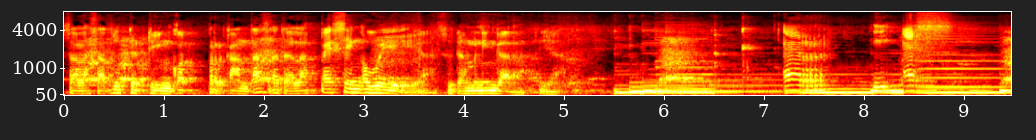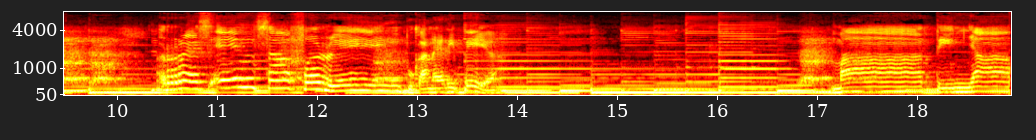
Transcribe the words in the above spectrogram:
Salah satu dedingkot perkantas adalah passing away ya, sudah meninggal ya. R I S Rest in suffering bukan RIP ya matinya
